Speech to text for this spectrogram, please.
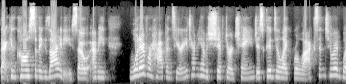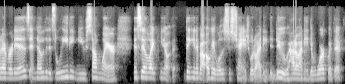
that can cause some anxiety. So I mean, whatever happens here, anytime you have a shift or a change, it's good to like relax into it, whatever it is, and know that it's leading you somewhere instead of like, you know, thinking about, okay, well, this just changed. What do I need to do? How do I need to work with it?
